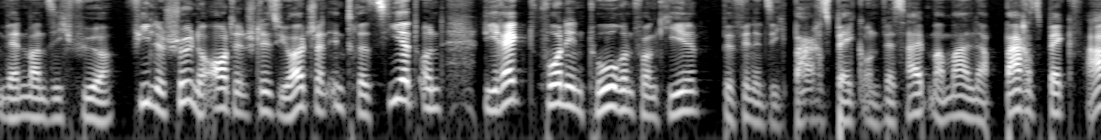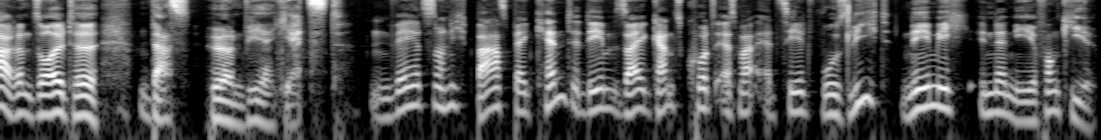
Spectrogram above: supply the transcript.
wenn man sich für viele schöne Orte in Schleswig-Holstein interessiert und direkt vor den Toren von Kiel befindet sich Barsbeck und weshalb man mal nach Barsbeck fahren sollte, das hören wir jetzt. Wer jetzt noch nicht Barsberg kennt, dem sei ganz kurz erstmal erzählt, wo es liegt, nämlich in der Nähe von Kiel.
